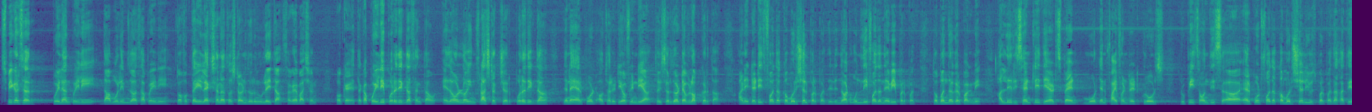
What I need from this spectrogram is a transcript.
Speaker sir, पयल्यान पयली दाबोलीम जो आसा पळय न्ही तो फक्त इलेक्शनाचो स्टंट धरून उलयता सगळें भाशेन ओके? ताका पयलीं परत एकदां सांगता हांव एजो व्हडलो इन्फ्रास्ट्रक्चर परत एकदां जेन्ना एअरपोर्ट ऑथॉरिटी ऑफ इंडिया थंयसर जो डेवलप करता आनी that is for the commercial purpose it is not only for the navy purpose तो बंद करपाक न्ही. हाल्ली recently they had spend more than five hundred crores rupees on this airport for the commercial use पर्पजा खातीर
